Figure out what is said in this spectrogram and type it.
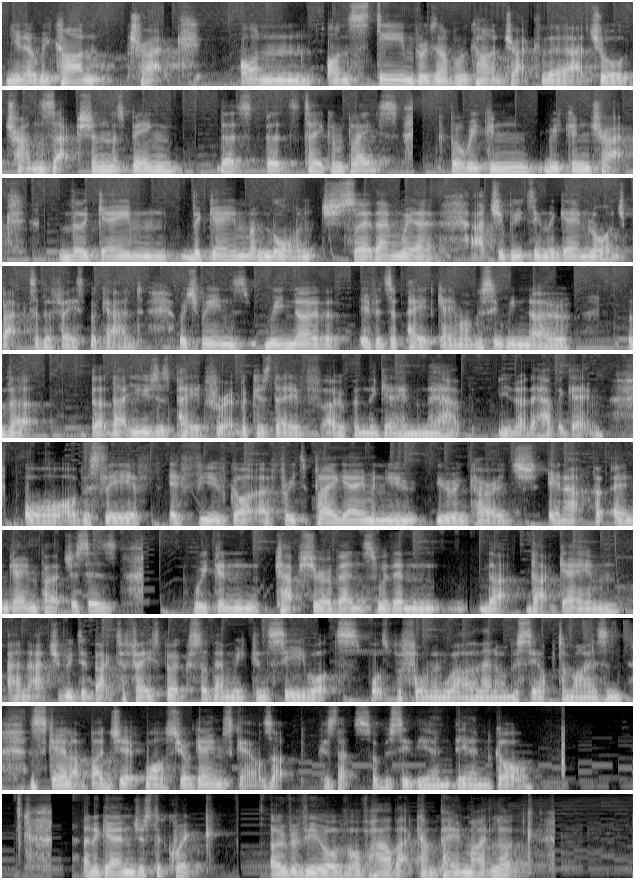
you know, we can't track on on Steam, for example, we can't track the actual transaction that's being that's that's taken place, but we can we can track the game the game launch. So then we're attributing the game launch back to the Facebook ad, which means we know that if it's a paid game, obviously we know that that that user's paid for it because they've opened the game and they have you know they have the game or obviously if if you've got a free to play game and you you encourage in app in game purchases we can capture events within that that game and attribute it back to Facebook. So then we can see what's what's performing well, and then obviously optimize and, scale up budget whilst your game scales up, because that's obviously the end the end goal. And again, just a quick overview of, of how that campaign might look.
